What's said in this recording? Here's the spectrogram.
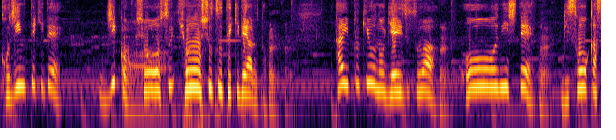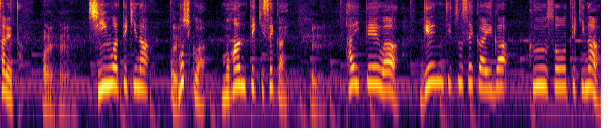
個人的で自己表出的であると、うん。タイプ9の芸術はうん。往々にしてうん。理想化されたうん。うん。神話的なうんもしくは模範的世界うん大抵は現実世界が空想的な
